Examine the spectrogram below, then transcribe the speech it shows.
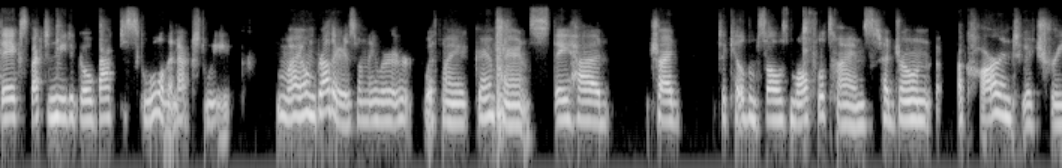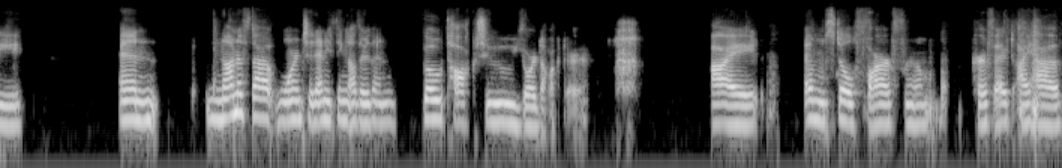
they expected me to go back to school the next week. My own brothers, when they were with my grandparents, they had tried to kill themselves multiple times, had thrown a car into a tree. And none of that warranted anything other than go talk to your doctor. I am still far from perfect. I have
